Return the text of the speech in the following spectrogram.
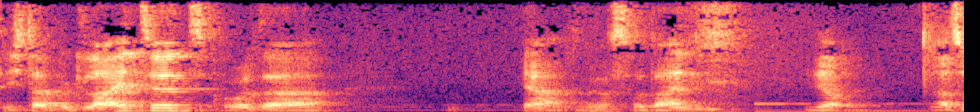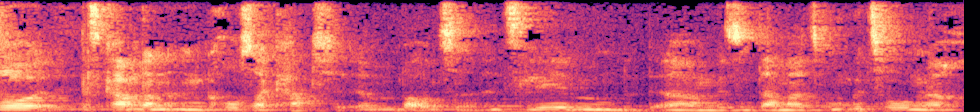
dich da begleitet oder ja, was war dein... Ja, also es kam dann ein großer Cut äh, bei uns ins Leben. Ähm, wir sind damals umgezogen nach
